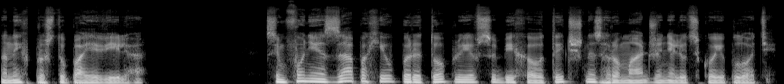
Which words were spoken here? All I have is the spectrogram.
на них проступає вільга. Симфонія запахів перетоплює в собі хаотичне згромадження людської плоті,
